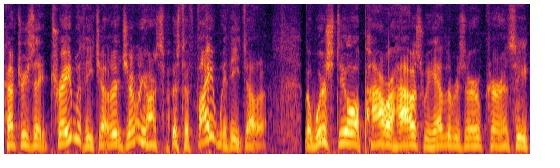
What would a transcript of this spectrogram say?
countries that trade with each other generally aren't supposed to fight with each other. But we're still a powerhouse. We have the reserve currency.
